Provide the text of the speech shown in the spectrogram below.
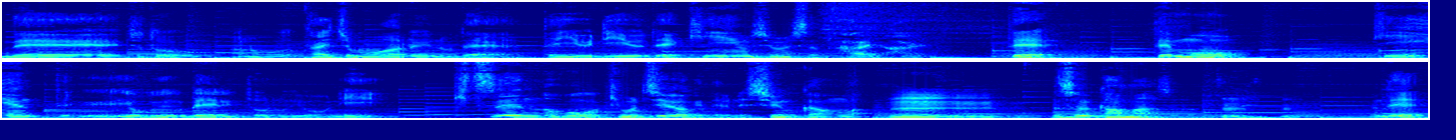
い。でちょっとあの体調も悪いのでっていう理由で禁煙をしましたと。はいはい。ででも禁煙ってよく例にとるように喫煙の方が気持ちいいわけだよね瞬間は。うんうんそれ我慢するわけうんですね、で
